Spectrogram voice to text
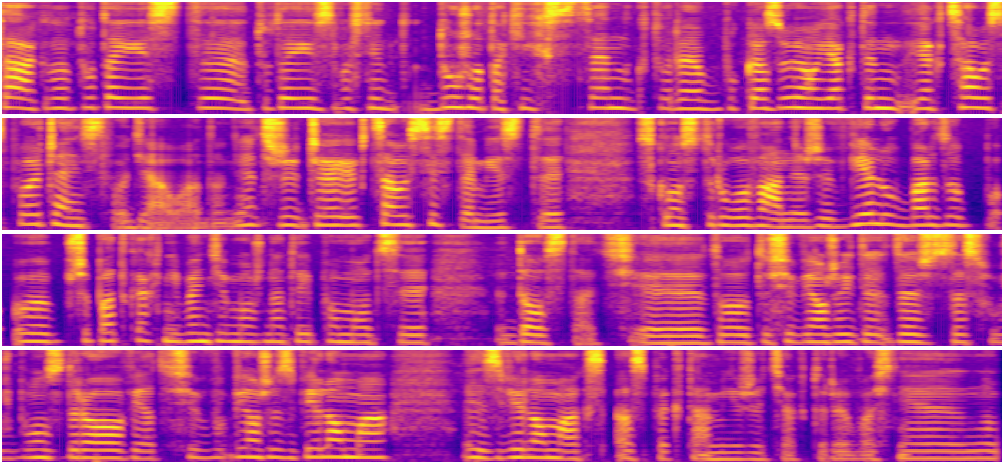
Tak, no tutaj jest, e, tutaj jest właśnie dużo takich scen, które pokazują, jak, ten, jak całe społeczeństwo działa, no nie? Czy, czy jak cały system jest e, skonstruowany, że w wielu bardzo e, przypadkach nie będzie można tej pomocy dostać. To, to się wiąże też ze służbą zdrowia, to się wiąże z wieloma, z wieloma aspektami życia, które właśnie no,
